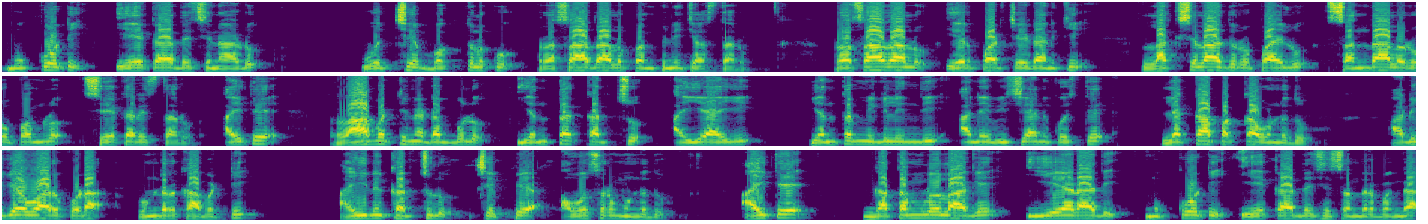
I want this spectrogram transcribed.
ముక్కోటి ఏకాదశి నాడు వచ్చే భక్తులకు ప్రసాదాలు పంపిణీ చేస్తారు. ప్రసాదాలు ఏర్పాటు చేయడానికి లక్షలాది రూపాయలు సందాల రూపంలో సేకరిస్తారు. అయితే రాబట్టిన డబ్బులు ఎంత ఖర్చు అయ్యాయి ఎంత మిగిలింది అనే విషయానికి వస్తే లెక్కాపక్కా ఉండదు. అడిగేవారు కూడా ఉండరు కాబట్టి అయిన ఖర్చులు చెప్పే అవసరం ఉండదు. అయితే గతంలో లాగే ఈ ఏడాది ముక్కోటి ఏకాదశి సందర్భంగా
